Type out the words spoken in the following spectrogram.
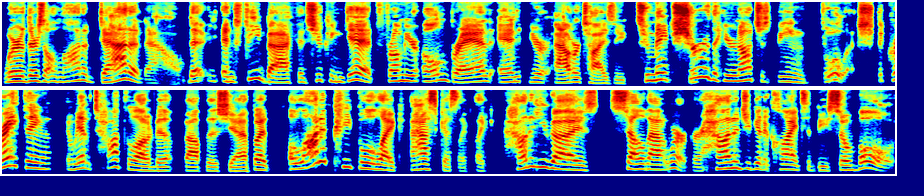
where there's a lot of data now that and feedback that you can get from your own brand and your advertising to make sure that you're not just being foolish. The great thing and we haven't talked a lot about this yet but a lot of people like ask us like like how do you guys sell that work? or how did you get a client to be so bold?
